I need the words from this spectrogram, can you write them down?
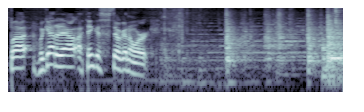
But we got it out. I think it's still gonna work. 감사합니다.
